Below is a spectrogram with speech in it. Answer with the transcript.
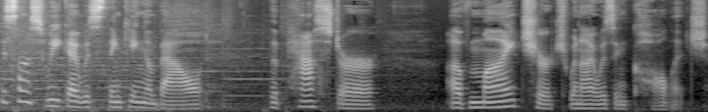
This last week, I was thinking about the pastor of my church when I was in college.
